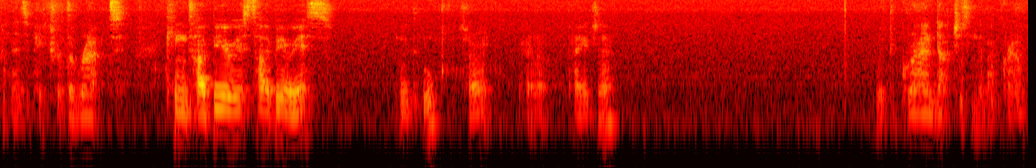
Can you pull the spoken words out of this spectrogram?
And there's a picture of the rat, King Tiberius Tiberius, with, oh, sorry, page there, with the Grand Duchess in the background.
